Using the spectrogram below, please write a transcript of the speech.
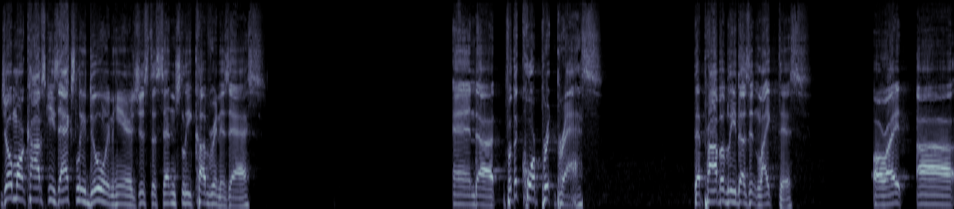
Joe Markowski's actually doing here is just essentially covering his ass and uh, for the corporate brass that probably doesn't like this, all right, uh,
